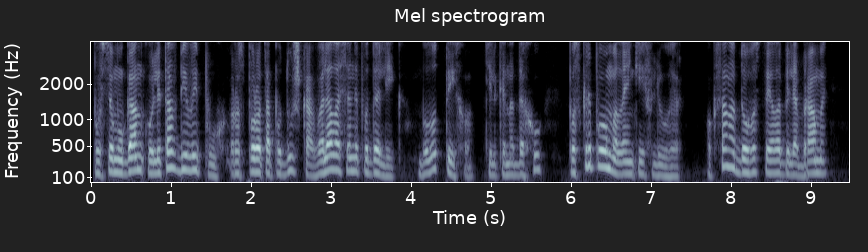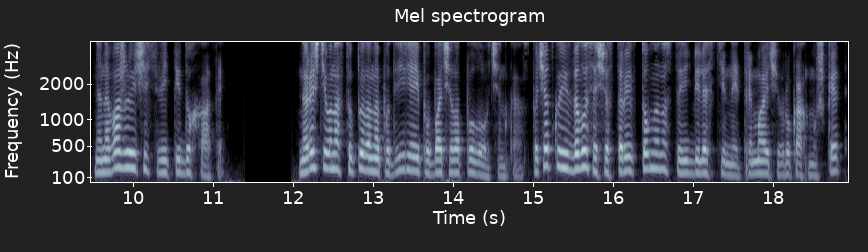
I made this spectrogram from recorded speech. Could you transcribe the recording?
По всьому ганку літав білий пух, розпорота подушка валялася неподалік. Було тихо, тільки на даху поскрипував маленький флюгер. Оксана довго стояла біля брами, не наважуючись війти до хати. Нарешті вона ступила на подвір'я і побачила Половченка. Спочатку їй здалося, що старий втомлено стоїть біля стіни, тримаючи в руках мушкет,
